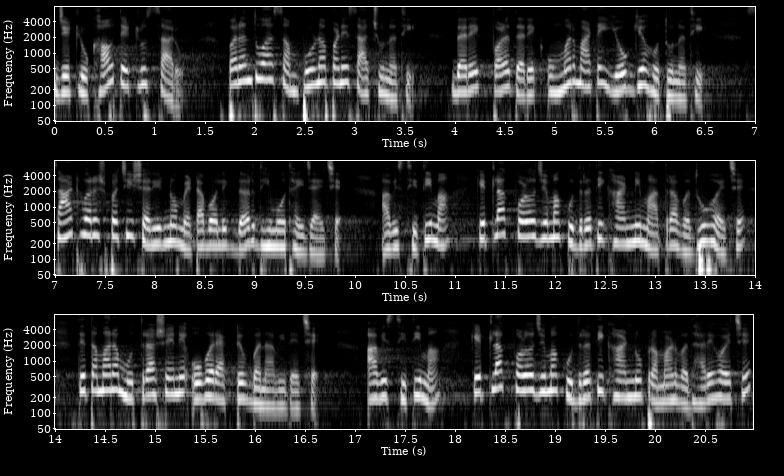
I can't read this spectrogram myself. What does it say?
જેટલું ખાઓ તેટલું જ સારું, પરંતુ આ સંપૂર્ણપણે સાચું નથી. દરેક ફળ દરેક ઉંમર માટે યોગ્ય હોતું નથી. સાઠ વર્ષ પછી શરીરનો મેટાબોલિક દર ધીમો થઈ જાય છે. આવી સ્થિતિમાં કેટલાક ફળો જેમાં કુદરતી ખાંડની માત્રા વધુ હોય છે, તે તમારા મૂત્રાશયને ઓવર એક્ટિવ બનાવી દે છે. આવી સ્થિતિમાં કેટલાક ફળો જેમાં કુદરતી ખાંડનું પ્રમાણ વધારે હોય છે,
